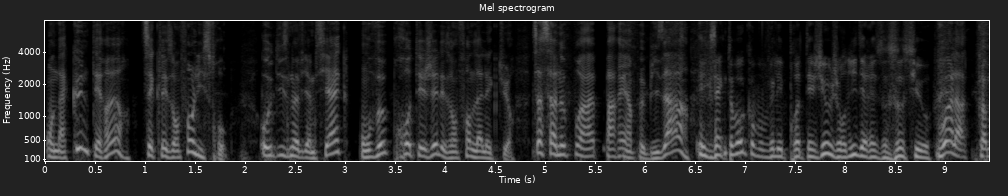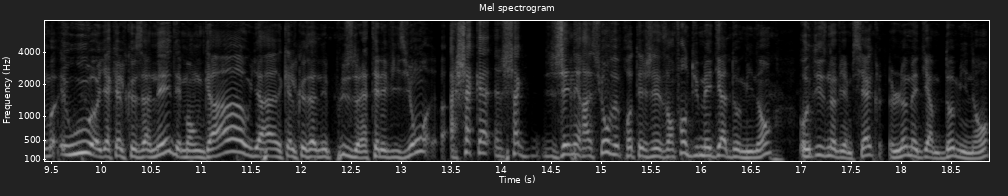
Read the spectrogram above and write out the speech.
on n'a qu'une terreur, c'est que les enfants lisent trop. Au 19e siècle, on veut protéger les enfants de la lecture. Ça, ça nous paraît un peu bizarre. Exactement comme on veut les protéger aujourd'hui des réseaux sociaux. Voilà, comme où euh, il y a quelques années des mangas, où il y a quelques années plus de la télévision. À chaque, chaque génération veut protéger les enfants du média dominant. Au 19e siècle, le média dominant,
